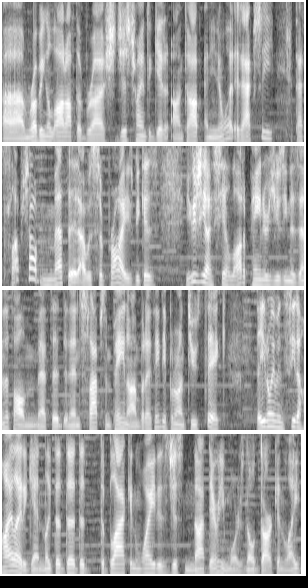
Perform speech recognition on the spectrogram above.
I'm rubbing a lot off the brush, just trying to get it on top. And you know what? It actually, that slap chop method, I was surprised because usually I see a lot of painters using the zenithal method and then slap some paint on, but I think they put it on too thick that you don't even see the highlight again. Like the, the, the, the black and white is just not there anymore. There's no dark and light.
